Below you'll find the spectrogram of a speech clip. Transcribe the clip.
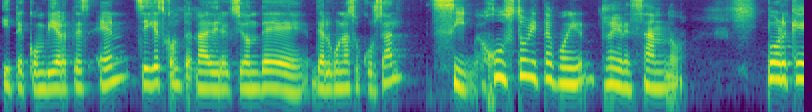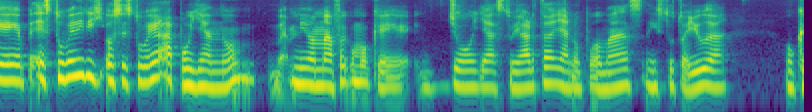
y te conviertes en, ¿sigues con la dirección de, de alguna sucursal? Sí, justo ahorita voy regresando porque estuve o sea, estuve apoyando. Mi mamá fue como que yo ya estoy harta, ya no puedo más, necesito tu ayuda. Ok,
